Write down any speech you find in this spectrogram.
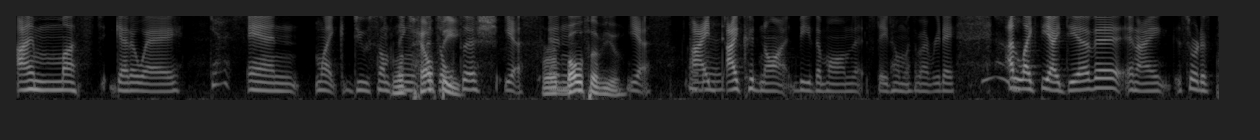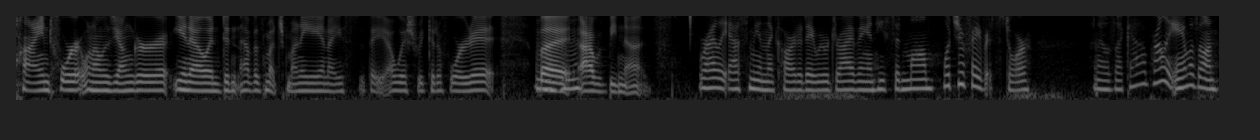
I must get away Yes, and like do something it's healthy adultish. Yes, For and- both of you. Yes, It I is. I could not be the mom that stayed home with them every day. I like the idea of it, and I sort of pined for it when I was younger, you know, and didn't have as much money. And I used to think I wish we could afford it, but Mhm. I would be nuts. Riley asked me in the car today. We were driving, and he said, "Mom, what's your favorite store?" And I was like, "Oh, probably Amazon.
